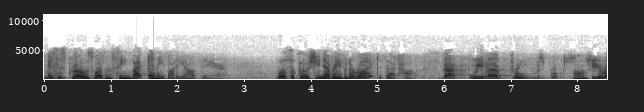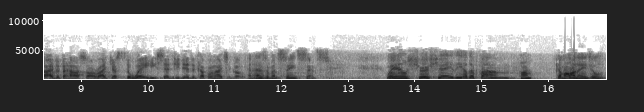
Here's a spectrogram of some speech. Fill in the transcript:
Mrs. Groves wasn't seen by anybody out there. Well, suppose she never even arrived at that house. That we have proved, Miss Brooks. Huh? She arrived at the house all right, just the way he said she did a couple of nights ago. And hasn't been seen since. Well, cherchez the other femme. Huh? Come on, Angel.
